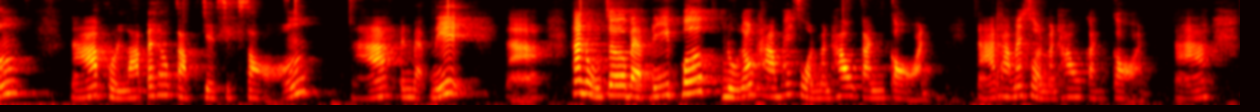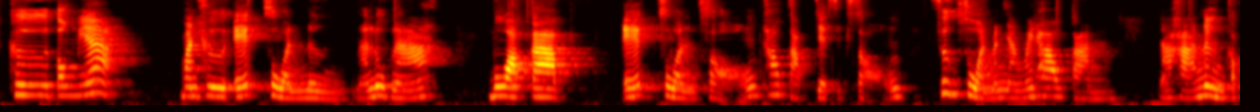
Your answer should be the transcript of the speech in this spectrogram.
2นะผลลัพธ์ได้เท่ากับ 72นะเป็นแบบนี้ นะถ้าหนูเจอแบบนี้ปุ๊บหนูต้องทำให้ส่วนมันเท่ากันก่อนนะทำให้ส่วนมันเท่ากันก่อนนะคือตรงเนี้ยมันคือ x ส่วน1นะลูกนะ บวกกับ x ส่วน2เท่ากับ 72 ซึ่งส่วนมันยังไม่เท่ากันนะคะ1กับ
